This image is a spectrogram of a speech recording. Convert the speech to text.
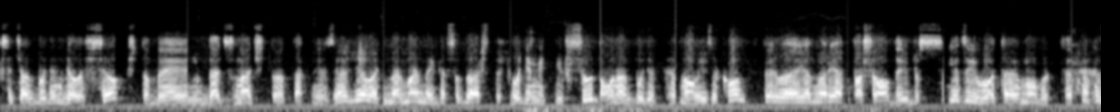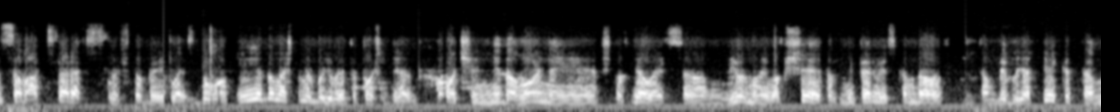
Сейчас будем делать все, чтобы дать знать, что так нельзя делать. Нормальное государство. Будем идти в суд. У нас будет новый закон 1. января pašvaldības iedzīvotāji могут savākt saraksts, чтобы отlaist дом. И я думаю, что мы будем это тоже делать. Очень недовольны, что сделается в Юрмале вообще. Это не первый скандал. Там библиотека, там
